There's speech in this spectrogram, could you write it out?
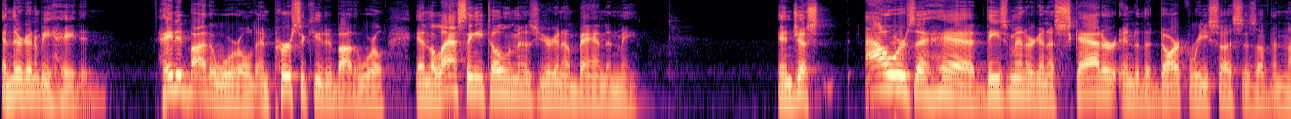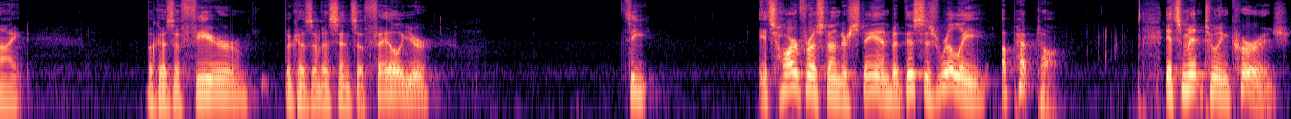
And they're going to be hated, hated by the world and persecuted by the world. And the last thing he told them is, You're going to abandon me. And just hours ahead, these men are going to scatter into the dark recesses of the night because of fear, because of a sense of failure. See, it's hard for us to understand, but this is really a pep talk. It's meant to encourage.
